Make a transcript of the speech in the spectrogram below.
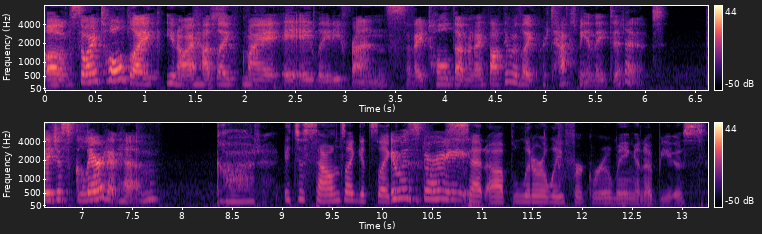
Um, so i told like you know i had like my aa lady friends and i told them and i thought they would like protect me and they didn't. They just glared at him. God, it just sounds like it's like it was very set up literally for grooming and abuse,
